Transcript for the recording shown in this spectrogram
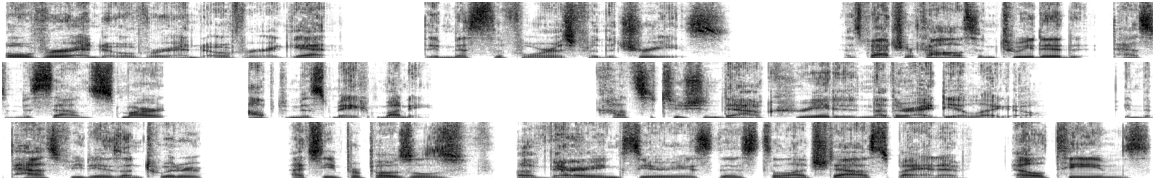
over and over and over again. They miss the forest for the trees. As Patrick Collison tweeted, pessimists sound smart, optimists make money. Constitution DAO created another idea Lego. In the past few days on Twitter, I've seen proposals of varying seriousness to launch DAOs by NFL teams,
